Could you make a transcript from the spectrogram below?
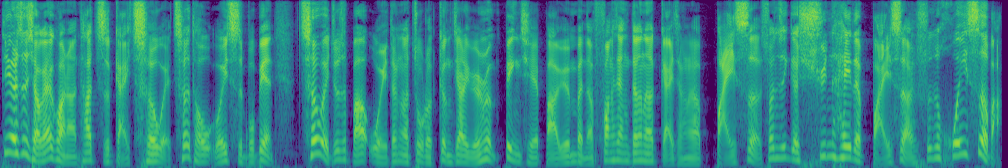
第二次小改款呢，它只改车尾，车头维持不变，车尾就是把尾灯呢做得更加的圆润，并且把原本的方向灯呢改成了白色，算是一个熏黑的白色啊，算是灰色吧。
